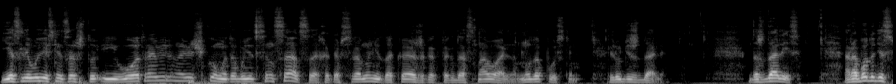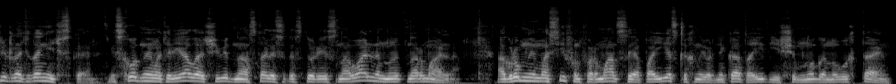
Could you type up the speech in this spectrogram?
Если выяснится, что и его отравили новичком, это будет сенсация, хотя все равно не такая же, как тогда с Навальным. Ну, допустим, люди ждали. Дождались. Работа действительно титаническая. Исходные материалы, очевидно, остались от истории с Навальным, но это нормально. Огромный массив информации о поездках наверняка таит еще много новых тайн,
